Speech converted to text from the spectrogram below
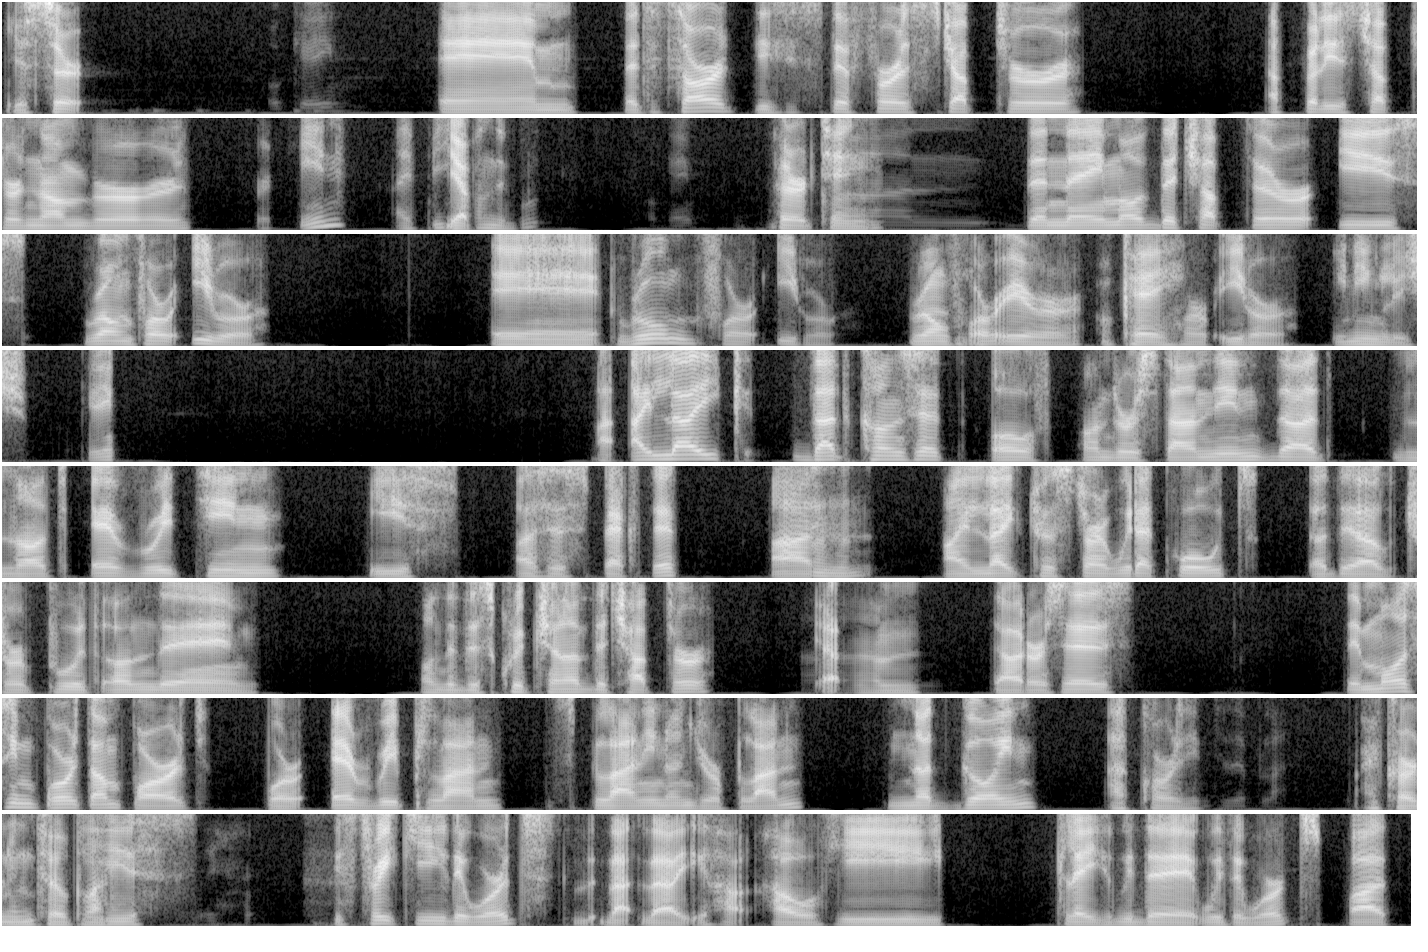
Yes, sir. Okay. Um, let's start. This is the first chapter. Actually, it's chapter number 13, I think, yep. on the book. Okay. 13. The name of the chapter is Room for Error. Uh, room for Error. Room for Error. Okay. For Error in English. Okay. I, I like that concept of understanding that not everything is as expected. And mm-hmm. I like to start with a quote that the author put on the on the description of the chapter. Yeah. Um, the author says the most important part for every plan is planning on your plan, not going according to the plan. According to the plan. It's, it's tricky, the words, that, that how he plays with the with the words, but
